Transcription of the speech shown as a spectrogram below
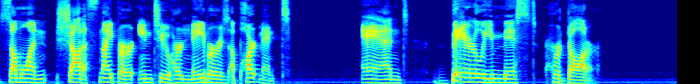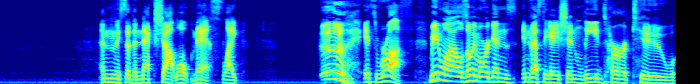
someone shot a sniper into her neighbor's apartment and barely missed her daughter. And then they said the next shot won't miss. Like, ugh, it's rough. Meanwhile, Zoe Morgan's investigation leads her to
